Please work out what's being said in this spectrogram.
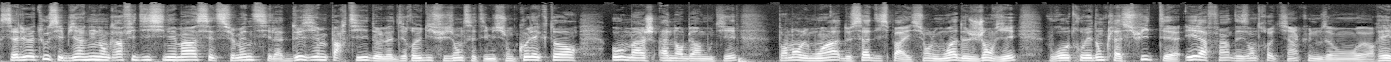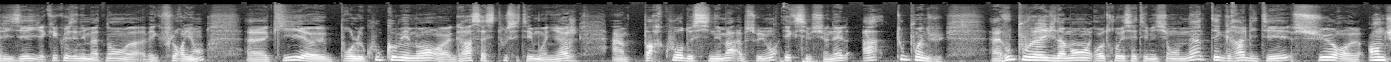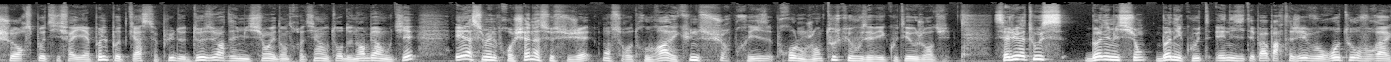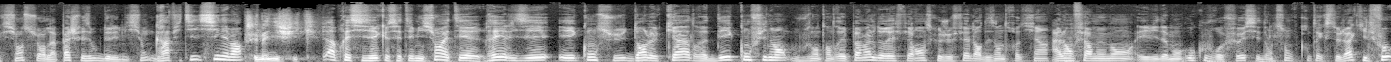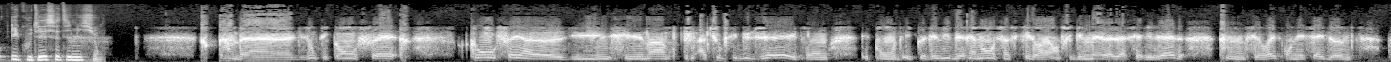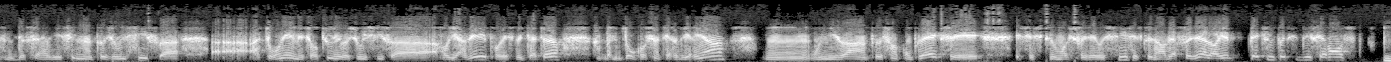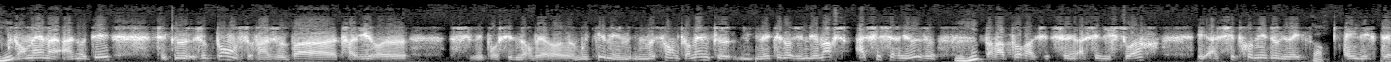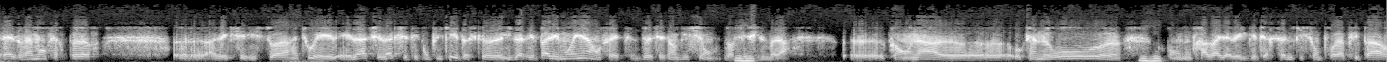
Salut à tous et bienvenue dans Graffiti Cinéma. Cette semaine, c'est la deuxième partie de la rediffusion de cette émission Collector, hommage à Norbert Moutier pendant le mois de sa disparition, le mois de janvier. Vous retrouvez donc la suite et la fin des entretiens que nous avons euh, réalisés il y a quelques années maintenant euh, avec Florian, euh, qui pour le coup commémore, grâce à tous ces témoignages, un parcours de cinéma absolument exceptionnel à tout point de vue. Vous pourrez évidemment retrouver cette émission en intégralité sur Anchor, Spotify et Apple Podcast, plus de deux heures d'émission et d'entretien autour de Norbert Moutier. Et la semaine prochaine, à ce sujet, on se retrouvera avec une surprise prolongeant tout ce que vous avez écouté aujourd'hui. Salut à tous, bonne émission, bonne écoute et n'hésitez pas à partager vos retours, vos réactions sur la page Facebook de l'émission Graffiti Cinéma. C'est magnifique. À préciser que cette émission a été réalisée et conçue dans le cadre des confinements. Vous entendrez pas mal de références que je fais lors des entretiens à l'enfermement et évidemment au couvre-feu. C'est dans son contexte-là qu'il faut écouter cette émission. Ben, disons que quand on fait quand on fait euh, du cinéma à tout petit budget et qu'on et, et que délibérément on s'inscrit dans la, entre guillemets la série Z, c'est vrai qu'on essaye de, de faire des films un peu jouissifs à, à, à tourner, mais surtout jouissifs à, à, regarder pour les spectateurs. Donc on s'interdit rien, on, on, y va un peu sans complexe et, et c'est ce que moi je faisais aussi, c'est ce que Norbert faisait. Alors il y a peut-être une petite différence mhm. quand même à, noter, c'est que je pense, enfin je veux pas trahir euh, les procès de Norbert euh, Moutier, mais il me semble quand même qu'il était dans une démarche assez sérieuse mhm. par rapport à, à, ses histoires et à ses premiers degrés. Et il espérait vraiment faire peur euh, avec ses histoires et tout. Et, et là, c'est là que c'était compliqué parce qu'il n'avait pas les moyens en fait de cette ambition dans ces mhm. films-là. Euh, quand on a euh, aucun euro, mhm. on travaille avec des personnes qui sont pour la plupart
